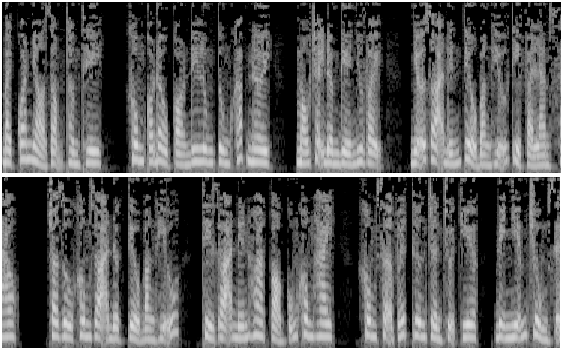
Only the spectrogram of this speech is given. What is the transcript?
Bạch quan nhỏ giọng thầm thi, không có đầu còn đi lung tung khắp nơi, máu chạy đầm đìa như vậy, nhỡ dọa đến tiểu bằng hữu thì phải làm sao? Cho dù không dọa được tiểu bằng hữu, thì dọa đến hoa cỏ cũng không hay, không sợ vết thương trần trụi kia bị nhiễm trùng sẽ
